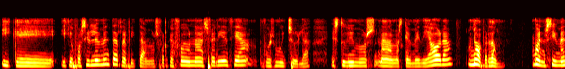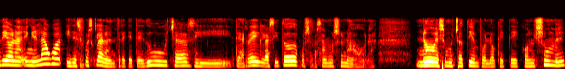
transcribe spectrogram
y que, y que posiblemente repitamos, porque fue una experiencia pues muy chula. Estuvimos nada más que media hora, no, perdón, bueno, sí, media hora en el agua y después, claro, entre que te duchas y te arreglas y todo, pues pasamos una hora. No es mucho tiempo lo que te consume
